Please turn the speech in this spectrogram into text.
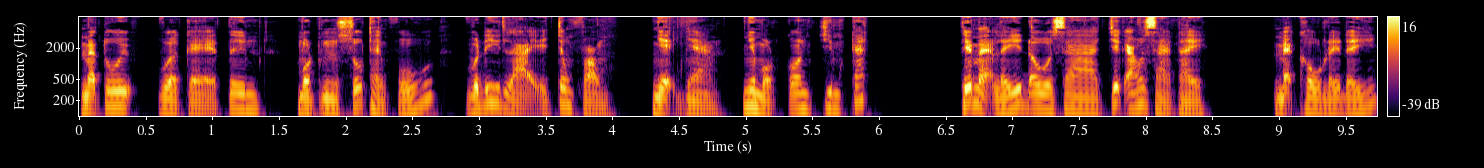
Mẹ tôi vừa kể tên một số thành phố vừa đi lại trong phòng, nhẹ nhàng như một con chim cắt. Thế mẹ lấy đâu ra chiếc áo dài này? Mẹ không lấy đấy.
